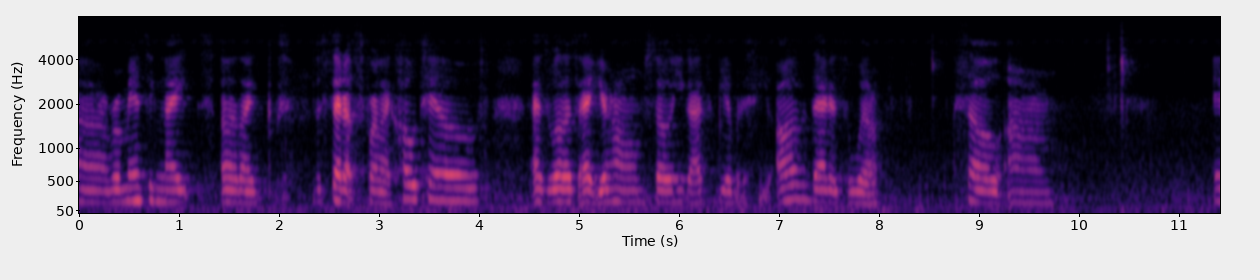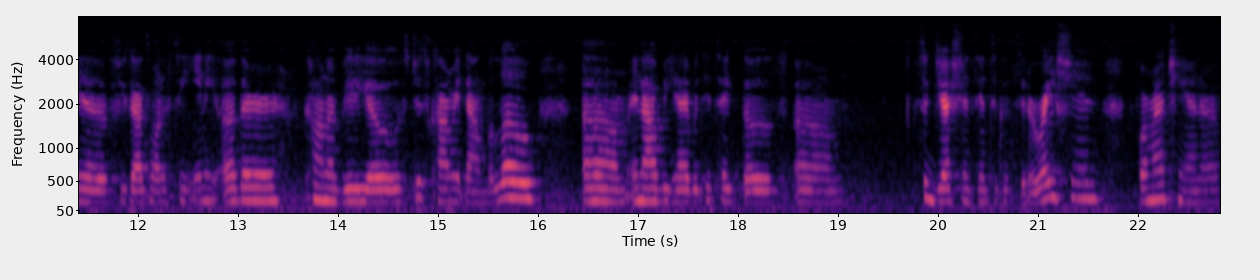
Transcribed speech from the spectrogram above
uh, romantic nights, uh, like the setups for like hotels as well as at your home. So you guys will be able to see all of that as well. So um, if you guys want to see any other kind of videos, just comment down below. Um, and I'll be happy to take those um, suggestions into consideration for my channel.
